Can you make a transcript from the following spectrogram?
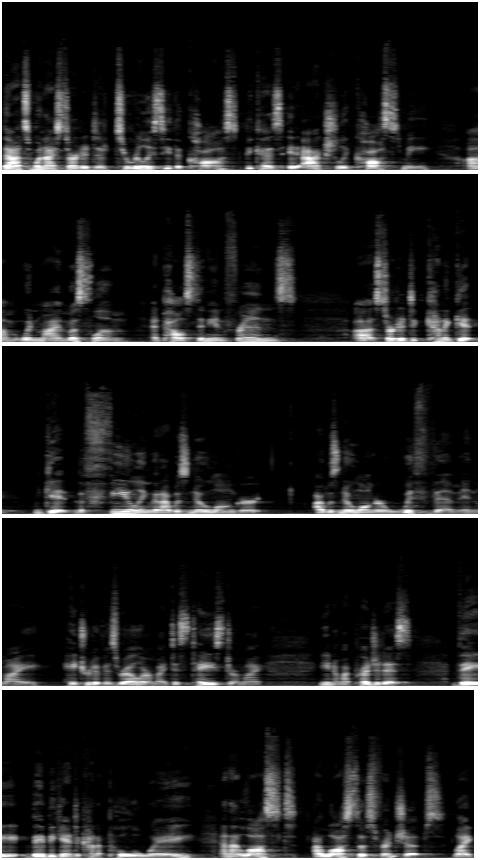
that's when I started to, to really see the cost because it actually cost me um, when my Muslim and Palestinian friends uh, started to kind of get get the feeling that I was no longer I was no longer with them in my hatred of Israel or my distaste or my you know my prejudice. They they began to kind of pull away and I lost I lost those friendships. Like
